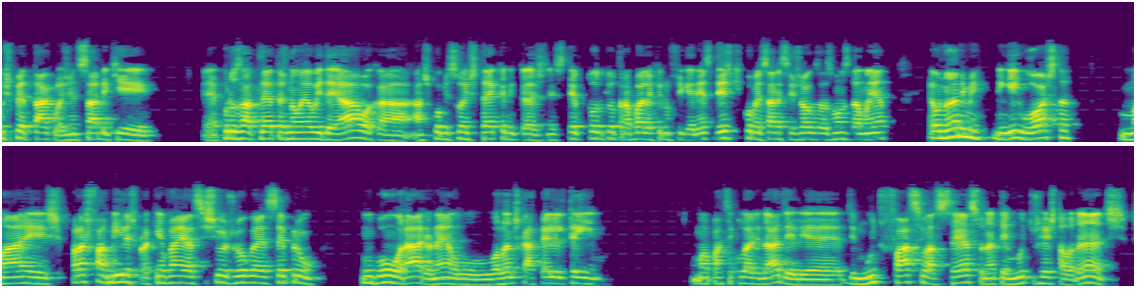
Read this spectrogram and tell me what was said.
um espetáculo. A gente sabe que é, para os atletas não é o ideal, a, as comissões técnicas, nesse tempo todo que eu trabalho aqui no Figueirense, desde que começaram esses jogos às 11 da manhã, é unânime, ninguém gosta, mas para as famílias, para quem vai assistir o jogo, é sempre um, um bom horário, né? O Orlando Scarpelli ele tem uma particularidade, ele é de muito fácil acesso, né? Tem muitos restaurantes,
